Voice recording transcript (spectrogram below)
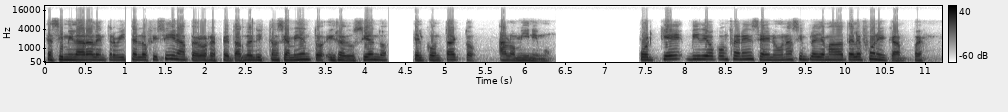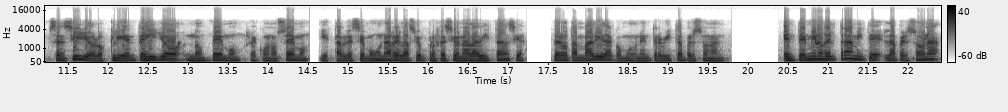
Es similar a la entrevista en la oficina, pero respetando el distanciamiento y reduciendo el contacto a lo mínimo. ¿Por qué videoconferencia y no una simple llamada telefónica? Pues sencillo, los clientes y yo nos vemos, reconocemos y establecemos una relación profesional a distancia, pero tan válida como una entrevista personal. En términos del trámite, la persona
